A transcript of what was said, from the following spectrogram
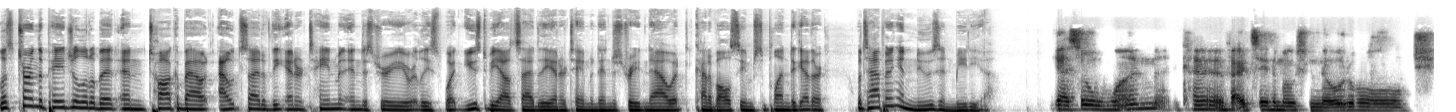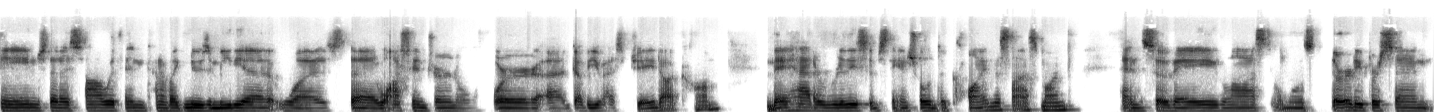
Let's turn the page a little bit and talk about outside of the entertainment industry, or at least what used to be outside of the entertainment industry. Now it kind of all seems to blend together. What's happening in news and media? Yeah, so one kind of, I'd say the most notable change that I saw within kind of like news and media was the Washington Journal or uh, WSJ.com. They had a really substantial decline this last month. And so they lost almost 30%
